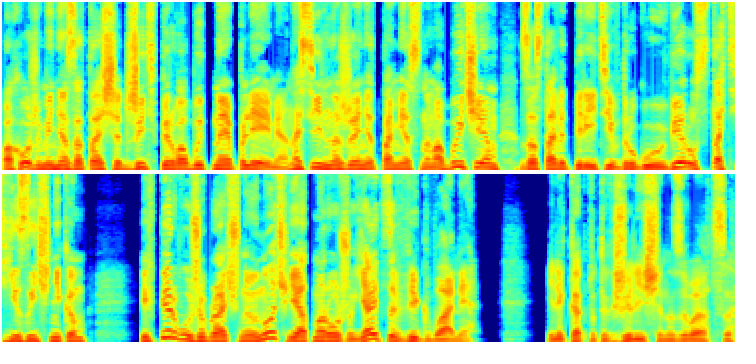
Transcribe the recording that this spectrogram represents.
Похоже, меня затащат жить в первобытное племя, насильно женят по местным обычаям, заставят перейти в другую веру, стать язычником. И в первую же брачную ночь я отморожу яйца в вигваме. Или как тут их жилища называются.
